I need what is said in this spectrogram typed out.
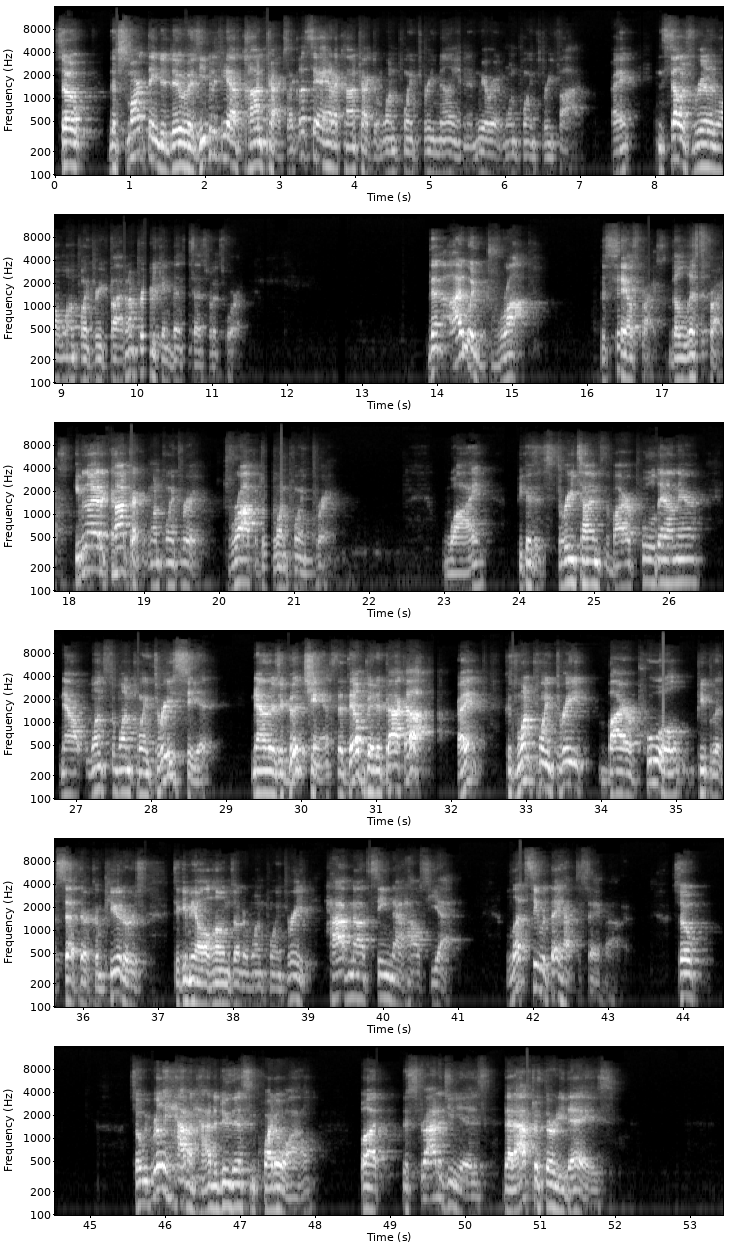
So the smart thing to do is even if you have contracts, like let's say I had a contract at 1.3 million and we were at 1.35, right? And sellers really want 1.35, and I'm pretty convinced that's what it's worth. Then I would drop the sales price, the list price, even though I had a contract at 1.3, drop it to 1.3. Why? Because it's three times the buyer pool down there. Now, once the 1.3s see it, now there's a good chance that they'll bid it back up, right? Because 1.3 buyer pool, people that set their computers to give me all homes under 1.3, have not seen that house yet. Let's see what they have to say about it. So, so we really haven't had to do this in quite a while, but the strategy is that after 30 days,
